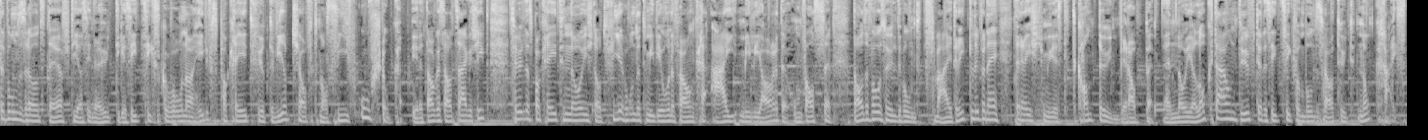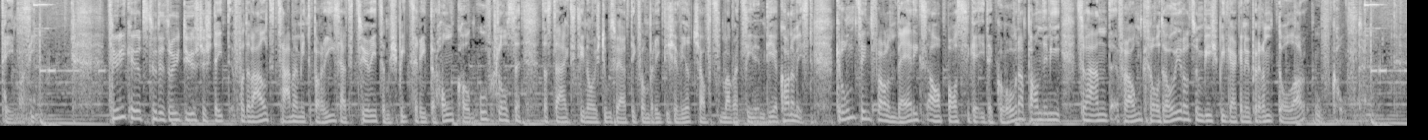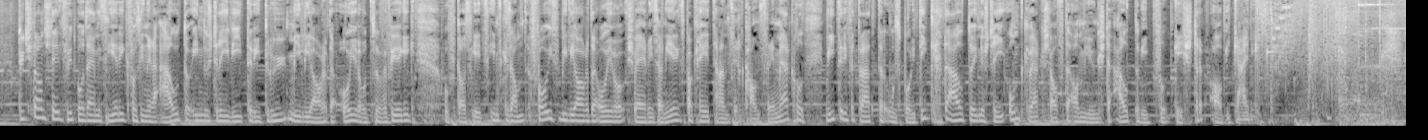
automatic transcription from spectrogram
Der Bundesrat dürfte an seiner heutigen Sitzung das Corona-Hilfspaket für die Wirtschaft massiv aufstocken. Wie der Tagesanzeiger schreibt, soll das Paket neu statt 400 Millionen Franken 1 Milliarde umfassen. Davon soll der Bund zwei Drittel übernehmen, der Rest müsste die Kantone berappen. Ein neuer Lockdown dürfte in der Sitzung vom Bundesrat heute noch kein Thema sein. Zürich gehört zu den drei teuersten Städten der Welt. Zusammen mit Paris hat Zürich zum Spitzenreiter Hongkong aufgeschlossen. Das zeigt die neueste Auswertung vom britischen Wirtschaftsmagazin The Economist. Grund sind vor allem Währungsanpassungen in der Corona-Pandemie. So haben Franken oder Euro zum Beispiel gegenüber dem Dollar aufgeholt. Deutschland stellt für die Modernisierung von seiner Autoindustrie weitere 3 Milliarden Euro zur Verfügung. Auf das jetzt insgesamt 5 Milliarden Euro schwere Sanierungspaket haben sich Kanzlerin Merkel, weitere Vertreter aus Politik, der Autoindustrie und Gewerkschaften am jüngsten Autogipfel gestern Abend geeinigt.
